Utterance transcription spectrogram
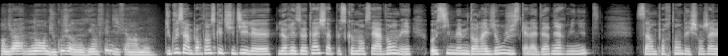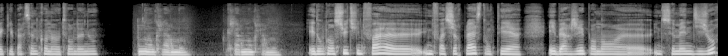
Enfin, tu vois, non, du coup, j'aurais rien fait différemment. Du coup, c'est important ce que tu dis. Le, le, réseautage, ça peut se commencer avant, mais aussi même dans l'avion jusqu'à la dernière minute. C'est important d'échanger avec les personnes qu'on a autour de nous. Non, clairement. Clairement, clairement. Et donc ensuite, une fois, une fois sur place, donc tu es hébergé pendant une semaine, dix jours.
